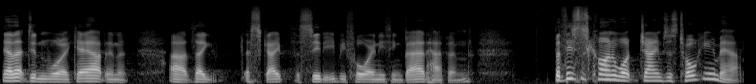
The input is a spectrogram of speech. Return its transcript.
Now, that didn't work out, and uh, they escaped the city before anything bad happened. But this is kind of what James is talking about.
